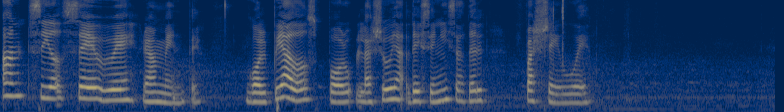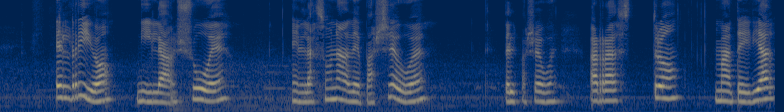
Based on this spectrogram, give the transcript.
han sido severamente golpeados por la lluvia de cenizas del El río Nilayue en la zona de Payehue del Payehue arrastró material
